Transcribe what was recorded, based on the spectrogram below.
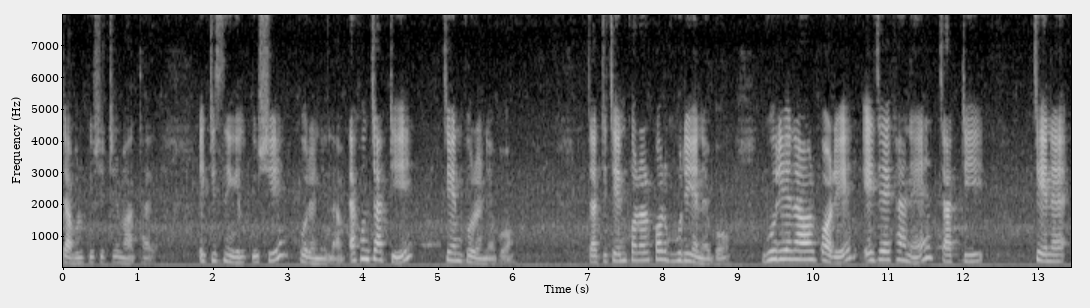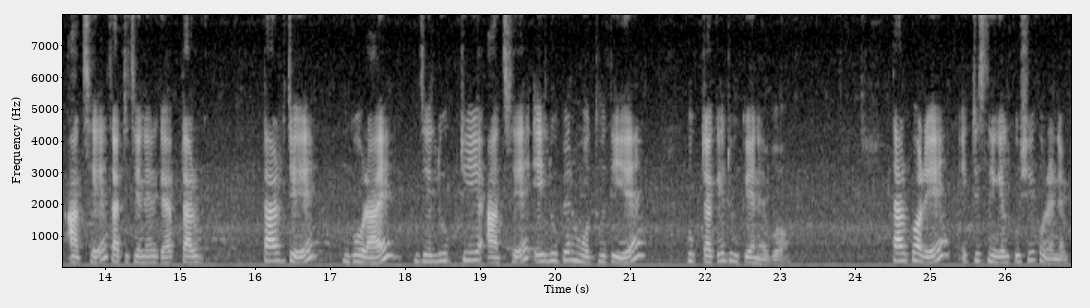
ডাবল কুশিটির মাথায় একটি সিঙ্গেল কুশি করে নিলাম। এখন চারটি চেন করে নেব। চারটি চেন করার পর ঘুরিয়ে নেব। ঘুরিয়ে নেওয়ার পরে এই যে এখানে চারটি চেনে আছে, চারটি চেনের গ্যাপ, তার তার যে গোড়ায় যে লুপটি আছে, এই লুপের মধ্য দিয়ে হুকটাকে ঢুকিয়ে নেব। তারপরে একটি সিঙ্গেল কুশি করে নেব।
